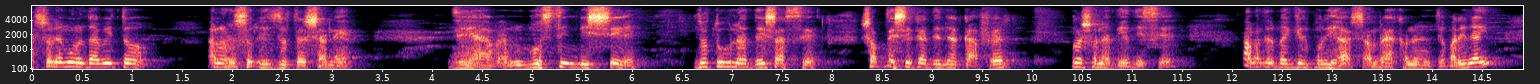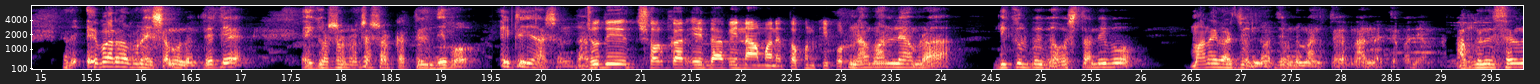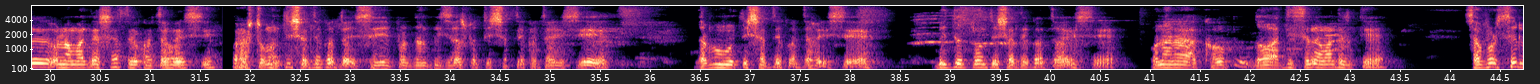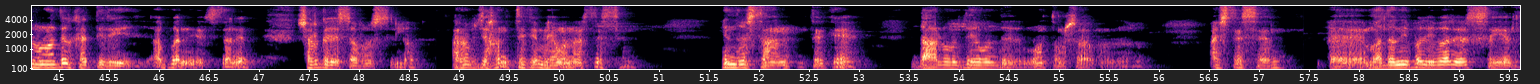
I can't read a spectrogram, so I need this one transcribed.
আসলে মূল দাবি তো আল্লাহ রসুল ইজ্জতের সানে যে মুসলিম বিশ্বে যতগুলো দেশ আছে সব দেশে কাদিনা কাফের ঘোষণা দিয়ে দিছে। আমাদের ভাগ্যের পরিহাস আমরা এখনও নিতে পারি নাই। কিন্তু এবার আমরা এই সম্মেলন থেকে এই ঘোষণাটা সরকার থেকে নেব। এটাই আসল যদি সরকার এই দাবি না মানে তখন কি করবে? না মানলে আমরা বিকল্প ব্যবস্থা নেব। মানাইবার জন্য, যেমনি মানতে, মানাইতে পারি আমরা। আফগানিস্তানের ওলামাদের সাথে কথা হয়েছে, রাষ্ট্রমন্ত্রীর সাথে কথা হয়েছে, প্রধান বিচারপতির সাথে কথা হয়েছে, ধর্মমন্ত্রীর সাথে কথা হয়েছে, বিদ্যুৎ মন্ত্রীর সাথে কথা হয়েছে। ওনারা খুব দোয়া দিচ্ছেন আমাদেরকে। সফর ছিল ওনাদের খাতিরে, আফগানিস্তানের সরকারি সফর ছিল। আরব জাহান থেকে মেহমান আসতেছেন, হিন্দুস্তান থেকে দালু দেওবন্দের মহতম সাহেব আসতেছেন মাদানী পরিবারের সৈয়দ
